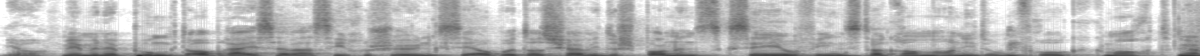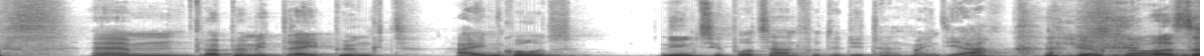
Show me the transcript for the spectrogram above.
ja, mit einem Punkt abreißen wäre sicher schön gewesen. Aber das ist auch wieder spannend zu sehen. Auf Instagram habe ich die Umfrage gemacht, Ja. ähm, ob man mit drei Punkten heimgeht. 90% der Leute haben gemeint, ja. Ja, klar, Also,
